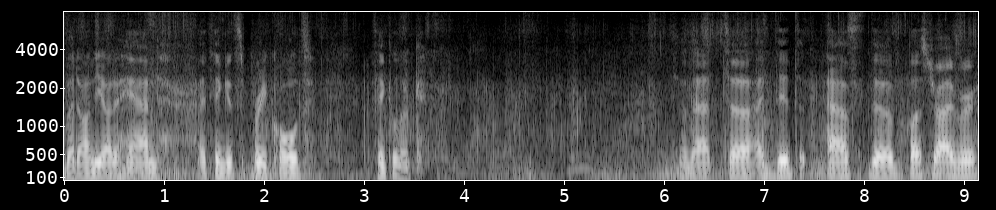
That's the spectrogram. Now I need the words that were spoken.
But on the other hand, I think it's pretty cold. Take a look. So that uh, I did ask the bus driver,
